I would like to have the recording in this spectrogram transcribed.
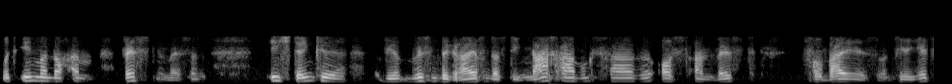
und immer noch am Westen messen. Ich denke, wir müssen begreifen, dass die Nachahmungsphase Ost an West vorbei ist und wir jetzt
